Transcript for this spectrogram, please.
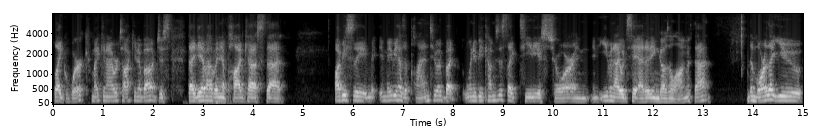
like work mike and i were talking about just the idea of having a podcast that obviously it maybe has a plan to it but when it becomes this like tedious chore and and even i would say editing goes along with that the more that you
